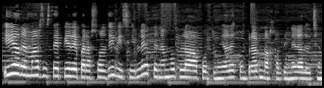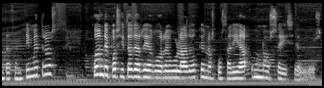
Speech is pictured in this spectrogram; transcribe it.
Y además de este pie de parasol divisible, tenemos la oportunidad de comprar una jardinera de 80 centímetros con depósito de riego regulado que nos costaría unos 6 euros.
